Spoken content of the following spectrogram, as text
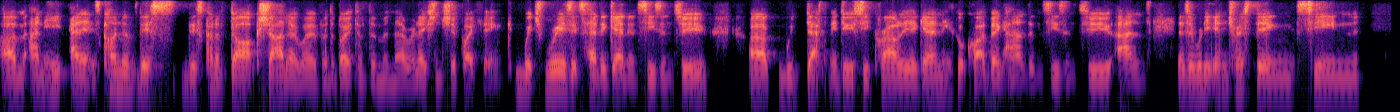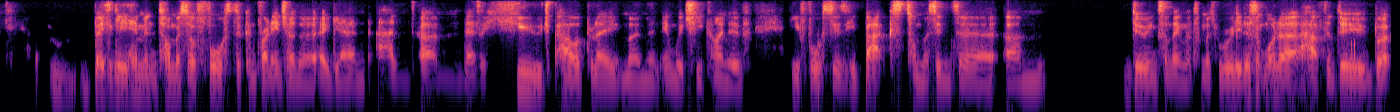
um, and he and it's kind of this this kind of dark shadow over the both of them and their relationship. I think, which rears its head again in season two. Uh, we definitely do see Crowley again. He's got quite a big hand in season two, and there's a really interesting scene. Basically, him and Thomas are forced to confront each other again, and um, there's a huge power play moment in which he kind of he forces he backs Thomas into um, doing something that Thomas really doesn't want to have to do, but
